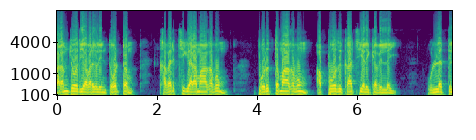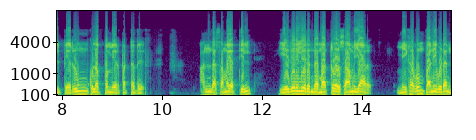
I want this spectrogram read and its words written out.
பரம்ஜோதி அவர்களின் தோற்றம் கவர்ச்சிகரமாகவும் பொருத்தமாகவும் அப்போது காட்சியளிக்கவில்லை. உள்ளத்தில் பெரும் குழப்பம் ஏற்பட்டது. அந்த சமயத்தில் எதிரில் இருந்த மற்றொரு சாமியார் மிகவும் பணிவுடன்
